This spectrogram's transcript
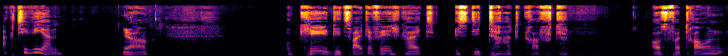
aktivieren. Ja. Okay, die zweite Fähigkeit ist die Tatkraft. Aus Vertrauen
